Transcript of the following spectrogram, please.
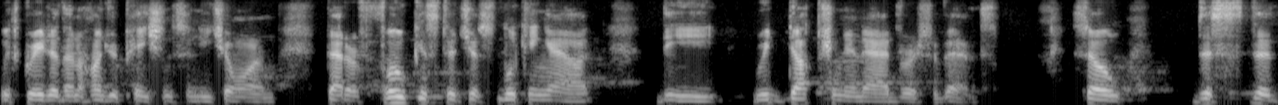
with greater than 100 patients in each arm that are focused at just looking at the reduction in adverse events. So this, the,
